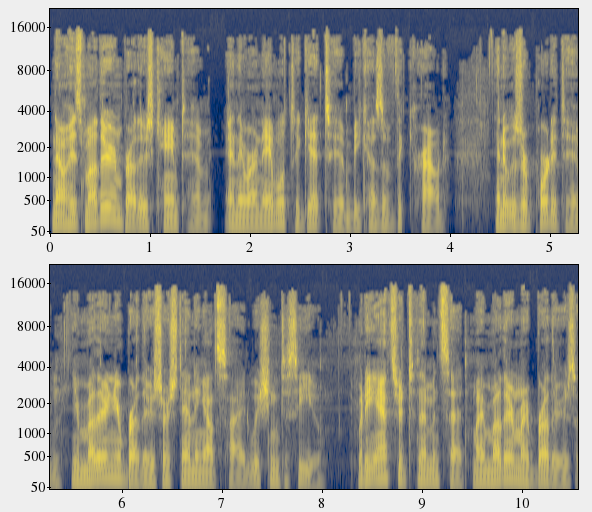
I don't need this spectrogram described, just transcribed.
Now his mother and brothers came to him, and they were unable to get to him because of the crowd. And it was reported to him, Your mother and your brothers are standing outside, wishing to see you. But he answered to them and said, My mother and my brothers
